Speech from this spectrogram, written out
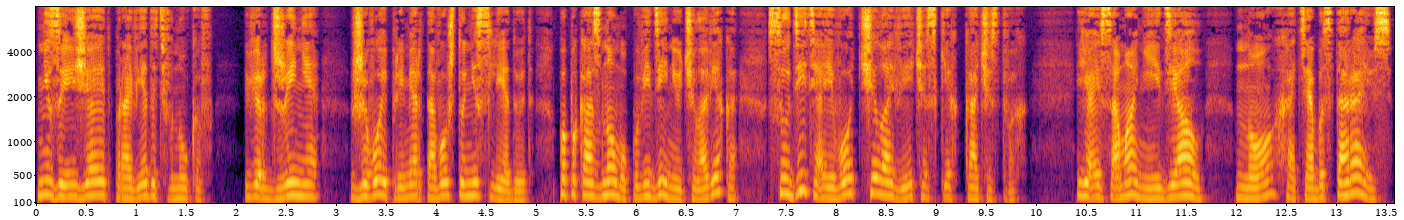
не заезжает проведать внуков. Вирджиния — живой пример того, что не следует по показному поведению человека судить о его человеческих качествах. Я и сама не идеал, но хотя бы стараюсь.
